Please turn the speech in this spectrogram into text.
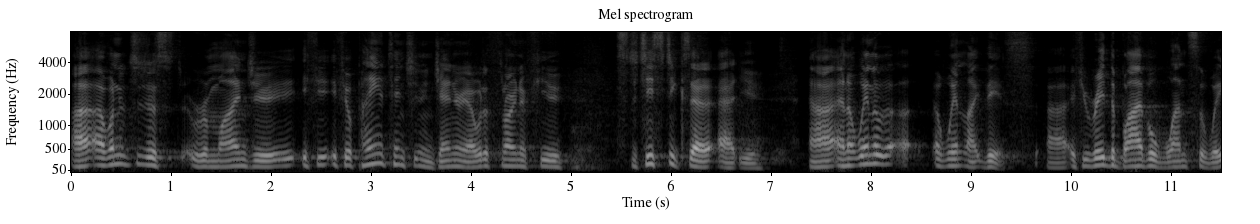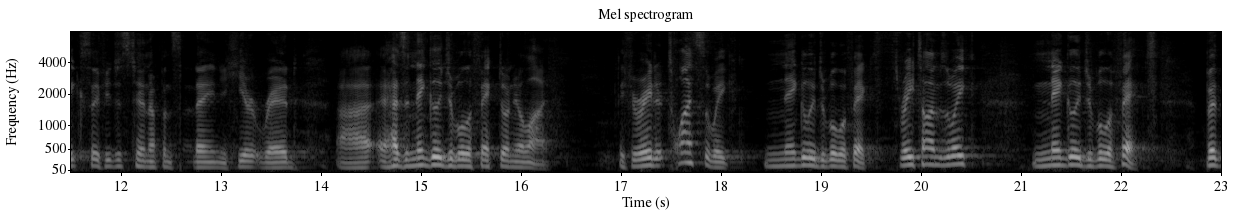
I wanted to just remind you if, you if you're paying attention in January, I would have thrown a few statistics at, at you. Uh, and it went, uh, it went like this. Uh, if you read the Bible once a week, so if you just turn up on Sunday and you hear it read, uh, it has a negligible effect on your life. If you read it twice a week, negligible effect. Three times a week, negligible effect. But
